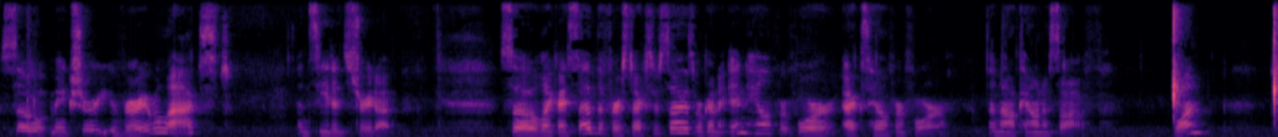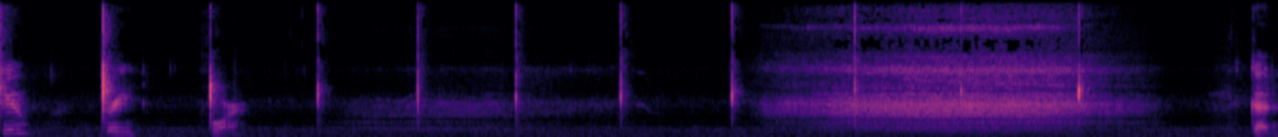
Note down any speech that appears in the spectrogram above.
So make sure you're very relaxed and seated straight up. So like I said, the first exercise, we're gonna inhale for four, exhale for four, and I'll count us off. One, two, three, four. Good.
